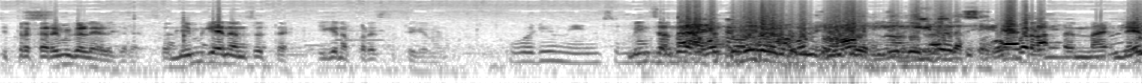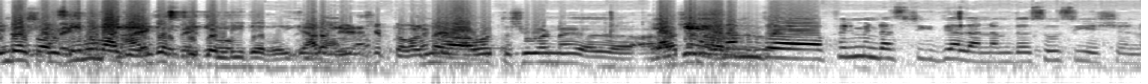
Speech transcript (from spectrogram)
ಚಿತ್ರಕರ್ಮಿಗಳು ಹೇಳಿದ್ದಾರೆ. ಸೊ ನಿಮ್ಗೆ ಏನ್ ಅನ್ಸುತ್ತೆ ಈಗಿನ ಪರಿಸ್ಥಿತಿಗೆ ಮೇಡಮ್? ಮೀನ್ಸ್ ಅಂದ್ರೆ ಅವತ್ತು. ಲೀಡರ್ಶಿಪ್ ತಗೊಳ್ತಾ. ಅವತ್ತು ಶಿವಣ್ಣ ಯಾಕೆ ನಮ್ದು ಫಿಲ್ಮ್ ಇಂಡಸ್ಟ್ರಿ ಇದೆಯಲ್ಲ ನಮ್ದು ಅಸೋಸಿಯೇಷನ್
